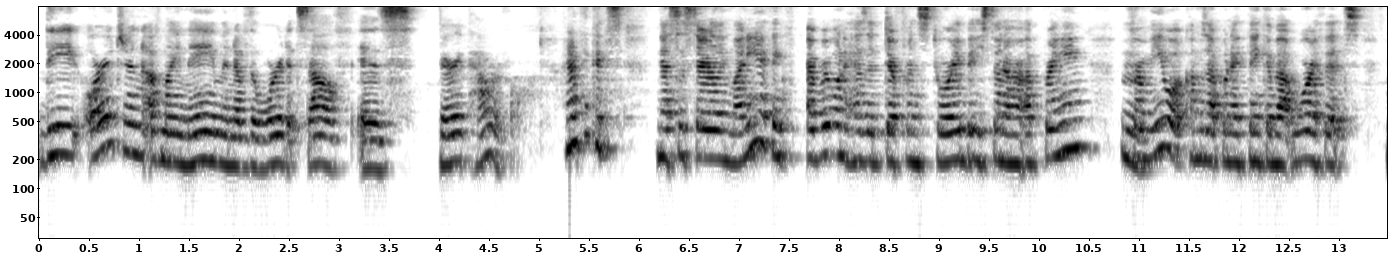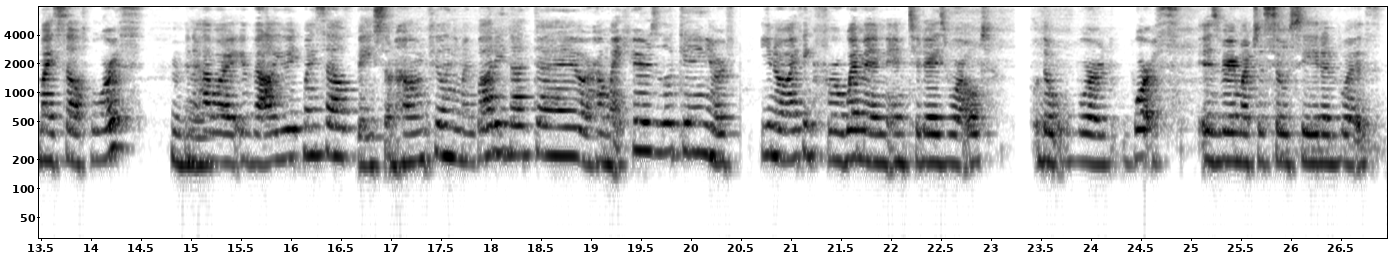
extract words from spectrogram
The origin of my name and of the word itself is very powerful. I don't think it's necessarily money. I think everyone has a different story based on our upbringing. Mm. For me, what comes up when I think about worth, it's my self worth mm-hmm. and how I evaluate myself based on how I'm feeling in my body that day or how my hair is looking. Or, you know, I think for women in today's world, the word worth is very much associated with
